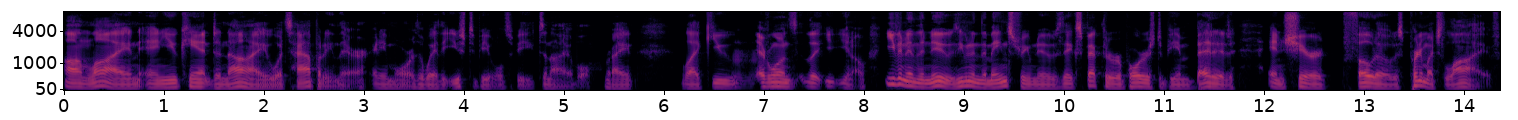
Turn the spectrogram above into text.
online and you can't deny what's happening there anymore the way that used to be able to be deniable right? Like you Mhm. everyone's you know even in the news even in the mainstream news they expect their reporters to be embedded and share photos pretty much live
